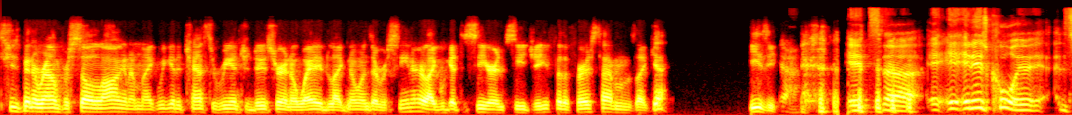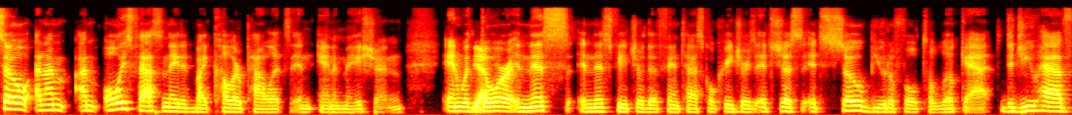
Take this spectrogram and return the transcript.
she's been around for so long and i'm like we get a chance to reintroduce her in a way like no one's ever seen her. Like we get to see her in cg for the first time. I was like yeah easy. Yeah. it's uh it, it is cool. So and i'm i'm always fascinated by color palettes in animation. And with yeah. dora in this in this feature the fantastical creatures it's just it's so beautiful to look at. Did you have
